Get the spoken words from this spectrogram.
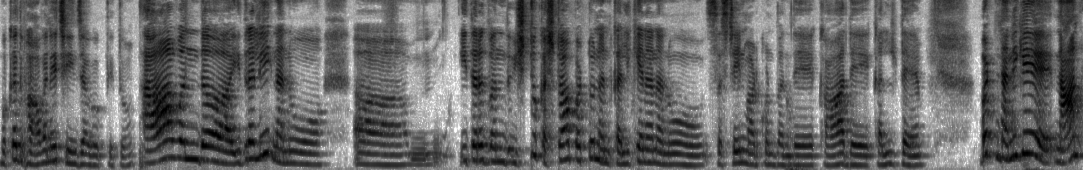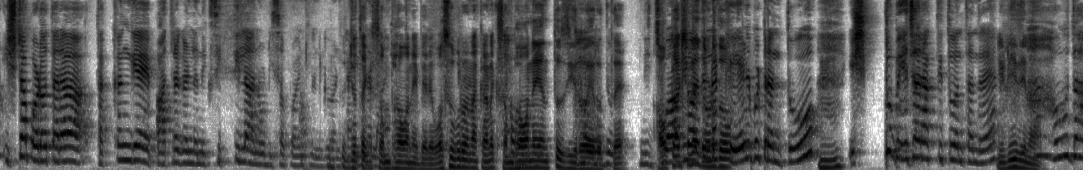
ಮುಖದ ಭಾವನೆ ಚೇಂಜ್ ಆಗೋಗ್ತಿತ್ತು. ಆ ಒಂದು ಇದರಲ್ಲಿ ನಾನು ಈ ತರದ್ ಒಂದು ಇಷ್ಟು ಕಷ್ಟಪಟ್ಟು ನನ್ನ ಕಲಿಕೆನ ನಾನು ಸಸ್ಟೈನ್ ಮಾಡ್ಕೊಂಡು ಬಂದೆ. ಕಾದೆ ಕಲಿತೆ. ಬಟ್ ನನಗೆ ನಾನು ಇಷ್ಟಪಡೋ ತರ ತಕ್ಕಂಗೆ ಪಾತ್ರಗಳು ನನಗೆ ಸಿಕ್ತಿಲ್ಲ ಅನ್ನೋ ಡಿಸಪಾಯಿಂಟ್ ನನಗೆ ಜೊತೆಗೆ ಸಂಭಾವನೆ ಬೇರೆ. ಹೊಸಬ್ರನ್ನ ಕಾರಣಕ್ಕೆ ಸಂಭಾವನೆ ಅಂತೂ ಝೀರೋ ಇರುತ್ತೆ. ಕೇಳ್ಬಿಟ್ರಂತೂ ಎಷ್ಟು ಬೇಜಾರಾಗ್ತಿತ್ತು ಅಂತಂದ್ರೆ ಇಡೀ ದಿನ. ಹೌದಾ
